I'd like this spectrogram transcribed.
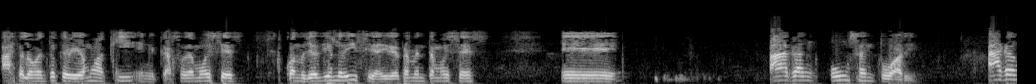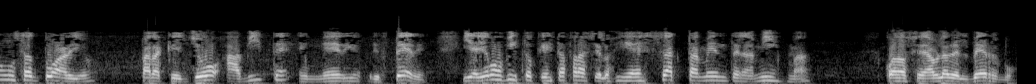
hasta el momento que veíamos aquí en el caso de Moisés, cuando ya Dios le dice directamente a Moisés, eh, hagan un santuario, hagan un santuario para que yo habite en medio de ustedes. Y ahí hemos visto que esta fraseología es exactamente la misma cuando se habla del verbo.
